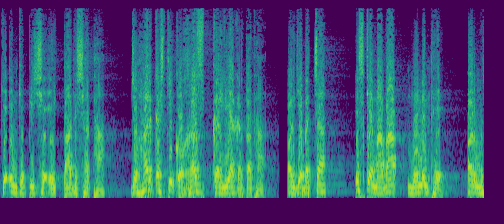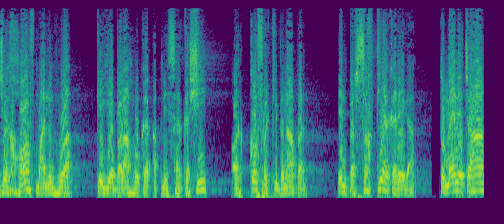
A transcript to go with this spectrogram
کہ ان کے پیچھے ایک بادشاہ تھا جو ہر کشتی کو غزب کر لیا کرتا تھا۔ اور یہ بچہ اس کے ماں باپ مومن تھے اور مجھے خوف معلوم ہوا کہ یہ بڑا ہو کر اپنی سرکشی اور کفر کی بنا پر ان پر سختیاں کرے گا۔ تو میں نے چاہا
